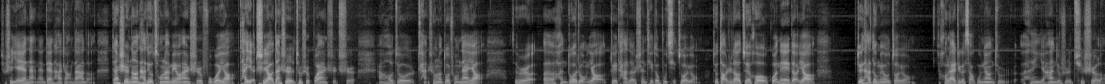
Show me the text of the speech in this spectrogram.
就是爷爷奶奶带她长大的，但是呢，她就从来没有按时服过药，她也吃药，但是就是不按时吃。然后就产生了多重耐药，就是呃很多种药对他的身体都不起作用，就导致到最后国内的药对他都没有作用。后来这个小姑娘就很遗憾，就是去世了。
